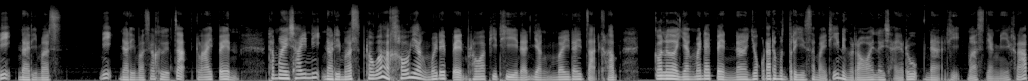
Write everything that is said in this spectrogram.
นินาริมัสนินาริมัสก็คือจะกลายเป็นทำไมใช้นินาริมัสเพราะว่าเขายังไม่ได้เป็น เพราะว่าพิธีนั้นยังไม่ได้จัดครับ ก็เลยยังไม่ได้เป็นนายกรัฐมนตรีสมัยที่ 100 เลยใช้รูปนาริมัสอย่างนี้ครับ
